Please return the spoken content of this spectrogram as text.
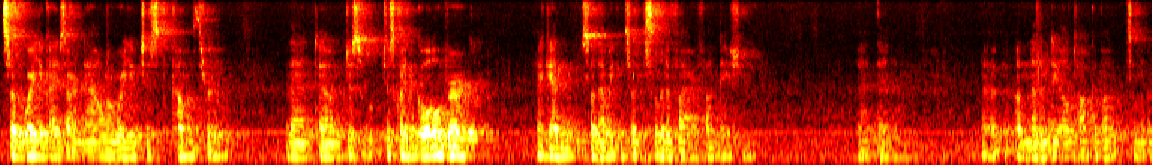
sort of where you guys are now or where you've just come through, that um, just, just going to go over again so that we can sort of solidify our foundation. And then uh, on another day I'll talk about some of the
